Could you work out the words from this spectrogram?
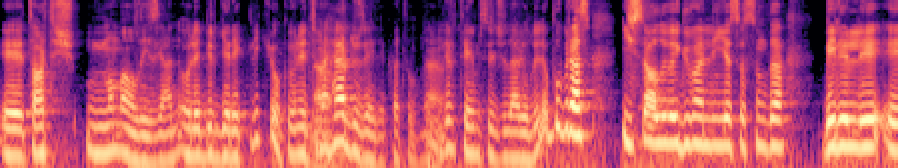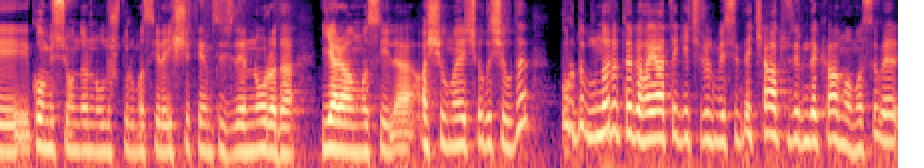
e, tartışmamalıyız. Yani öyle bir gereklilik yok. Yönetime her düzeyde katılınabilir temsilciler yoluyla. Bu biraz iş sağlığı ve güvenliği yasasında belirli e, komisyonların oluşturmasıyla, işçi temsilcilerinin orada yer almasıyla aşılmaya çalışıldı. Burada bunların tabii hayata geçirilmesinde kağıt üzerinde kalmaması ve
